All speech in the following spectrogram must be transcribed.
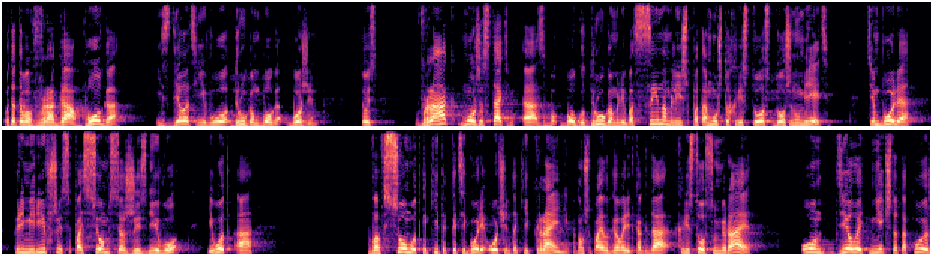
вот этого врага Бога и сделать его другом Бога, Божьим. То есть враг может стать а, Богу другом либо сыном лишь потому, что Христос должен умереть. Тем более, примирившись, спасемся жизнью Его. И вот а, во всем вот какие-то категории очень такие крайние, потому что Павел говорит, когда Христос умирает – он делает нечто такое,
